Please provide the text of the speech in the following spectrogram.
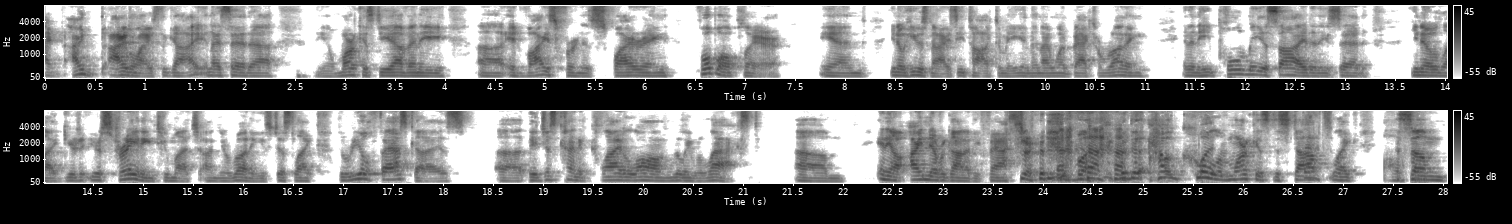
I, I idolized the guy and I said, uh, you know, Marcus, do you have any uh, advice for an aspiring football player? And, you know, he was nice. He talked to me and then I went back to running and then he pulled me aside and he said, you know, like you're, you're straining too much on your running. It's just like the real fast guys, uh, they just kind of glide along really relaxed. Um, anyhow, I never got any faster, but, but the, how cool of Marcus to stop That's like Awesome. some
